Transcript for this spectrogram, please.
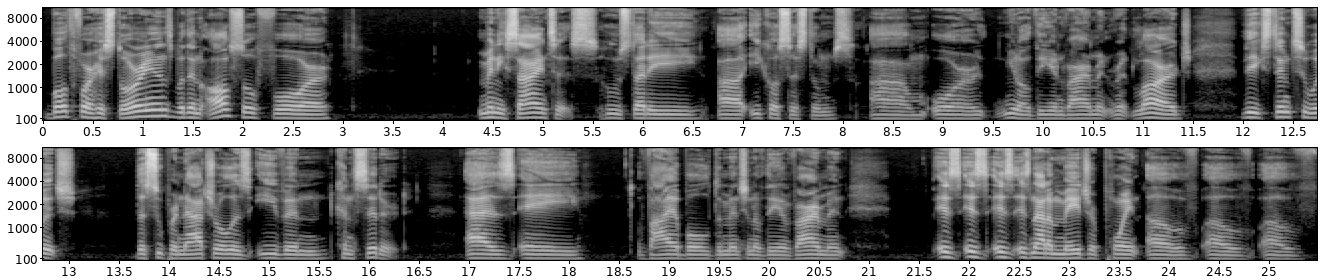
both for historians but then also for many scientists who study uh, ecosystems um, or you know the environment writ large the extent to which the supernatural is even considered as a viable dimension of the environment is is is is not a major point of of of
